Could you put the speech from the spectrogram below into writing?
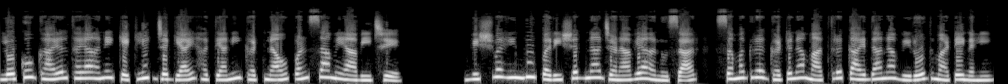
લોકો ઘાયલ થયા અને કેટલીક જગ્યાએ હત્યાની ઘટનાઓ પણ સામે આવી છે. વિશ્વ હિન્દુ પરિષદના જણાવ્યા અનુસાર, સમગ્ર ઘટના માત્ર કાયદાના વિરોધ માટે નહીં,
